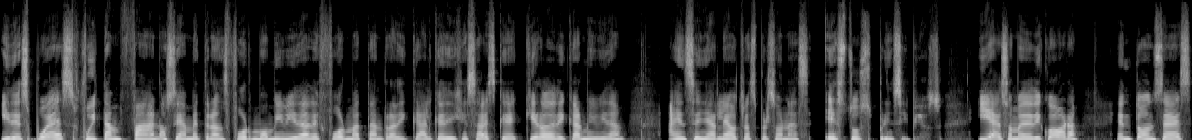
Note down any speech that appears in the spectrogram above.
y después fui tan fan, o sea, me transformó mi vida de forma tan radical que dije, ¿sabes qué? Quiero dedicar mi vida a enseñarle a otras personas estos principios. Y a eso me dedico ahora. Entonces,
